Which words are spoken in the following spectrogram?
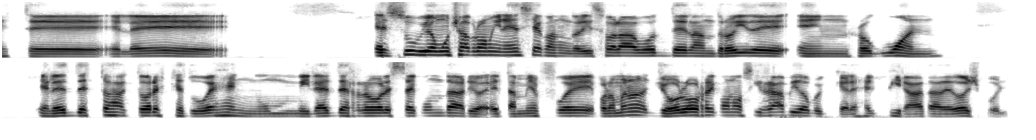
este, él es- él subió mucha prominencia cuando él hizo la voz del androide en Rogue One. Él es de estos actores que tú ves en un miles de roles secundarios. Él también fue, por lo menos yo lo reconocí rápido porque él es el pirata de Dodgeball.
